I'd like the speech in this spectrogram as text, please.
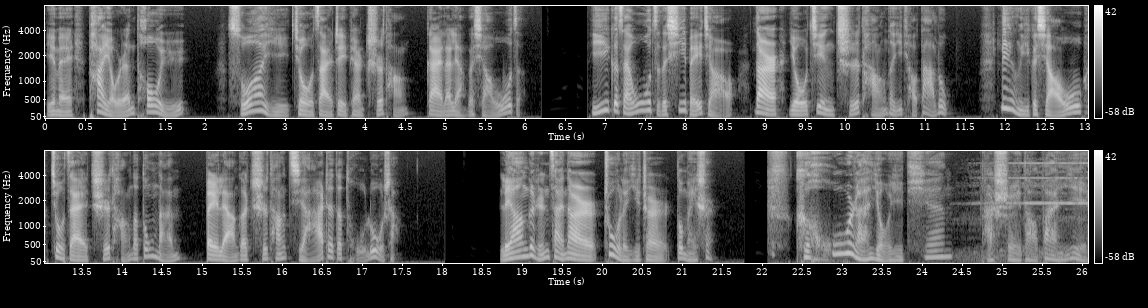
因为怕有人偷鱼，所以就在这片池塘盖了两个小屋子，一个在屋子的西北角，那儿有进池塘的一条大路；另一个小屋就在池塘的东南，被两个池塘夹着的土路上。两个人在那儿住了一阵儿都没事儿。可忽然有一天，他睡到半夜，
